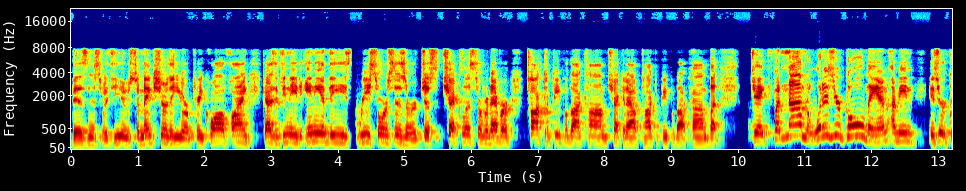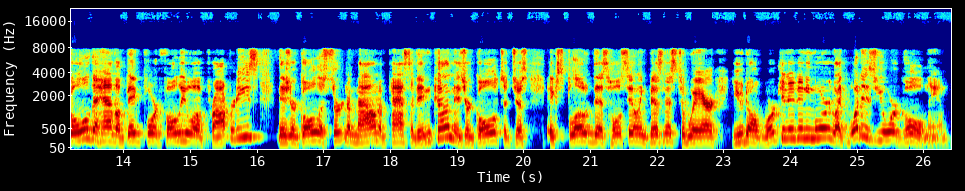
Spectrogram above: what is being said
business with you. So make sure that you are pre qualifying. Guys, if you need any of these resources or just checklists or whatever, talktopeople.com. Check it out, talktopeople.com. But Jake, phenomenal. What is your goal, man? I mean, is your goal to have a big portfolio of properties? Is your goal a certain amount of passive income? Is your goal to just explode this wholesaling business to where you don't work in it anymore? Like, what is your goal, man?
